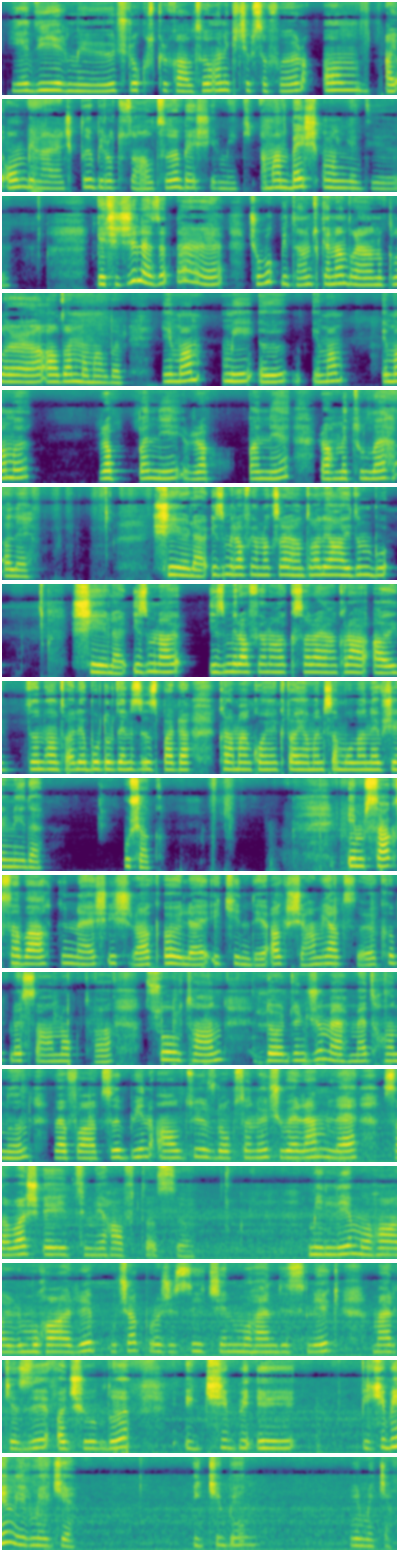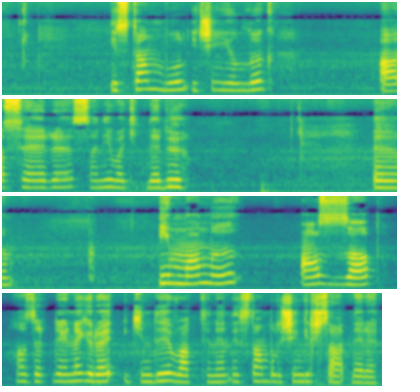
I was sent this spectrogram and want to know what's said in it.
7 23 9 46 12 çift 0 10 ay 11 nereden çıktı? 1 36 5 22. Aman 5 17. Geçici lezzetlere çabuk biten tükenen dayanıklara aldanmamalıdır. İmam mi ı, imam imamı Rabbani Rabbani rahmetullah aleyh. Şiirler İzmir, Afyon, Aksaray, Antalya, Aydın bu şehirler İzmir, İzmir, Afyon, Aksaray, Ankara, Aydın, Antalya, Burdur, Denizli, Isparta, Karaman, Konya, Kütahya, Manisa, Muğla, Nevşehir, Niğde. Uşak. İmsak, sabah, güneş, işrak, öğle, ikindi, akşam, yatsı, kıble sağ nokta, sultan, 4. Mehmet Han'ın vefatı 1693 Veremle Savaş Eğitimi Haftası. Milli Muharip, Muharip Uçak Projesi için Mühendislik Merkezi açıldı. 2000, e, 2022 2022 İstanbul için yıllık ASR sani vakitleri. Ee, İmamı Hazretlerine göre ikindi vaktinin İstanbul için giriş saatleri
